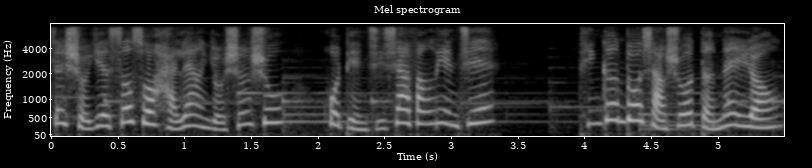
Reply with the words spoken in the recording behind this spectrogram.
在首页搜索海量有声书，或点击下方链接听更多小说等内容。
